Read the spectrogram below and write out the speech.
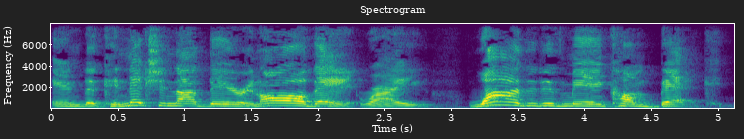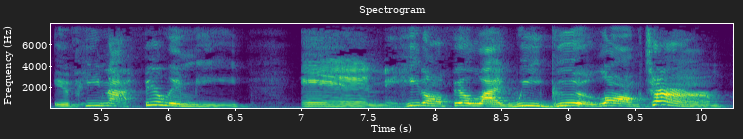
and the connection not there and all that, right? Why did this man come back if he not feeling me and he don't feel like we good long term,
